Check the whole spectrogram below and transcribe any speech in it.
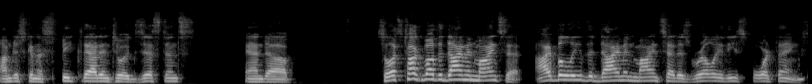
I'm just going to speak that into existence. And uh, so let's talk about the diamond mindset. I believe the diamond mindset is really these four things.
